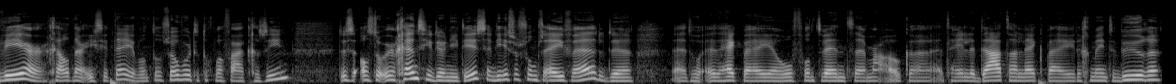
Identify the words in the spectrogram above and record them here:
weer geld naar ICT. Want zo wordt het toch wel vaak gezien. Dus als de urgentie er niet is, en die is er soms even, hè, de, het, hek bij eh, Hof van Twente, maar ook uh, het hele datalek bij de gemeente Buren,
